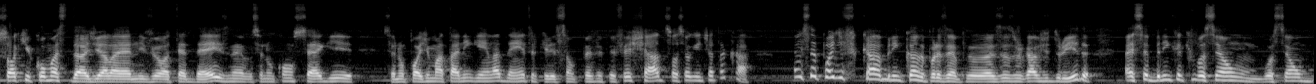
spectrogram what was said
só que como a cidade ela é nível até 10, né, você não consegue, você não pode matar ninguém lá dentro, que eles são PVP fechados, só se alguém te atacar. Aí você pode ficar brincando, por exemplo, eu, às vezes eu jogava de druida, aí você brinca que você é um, você é um,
